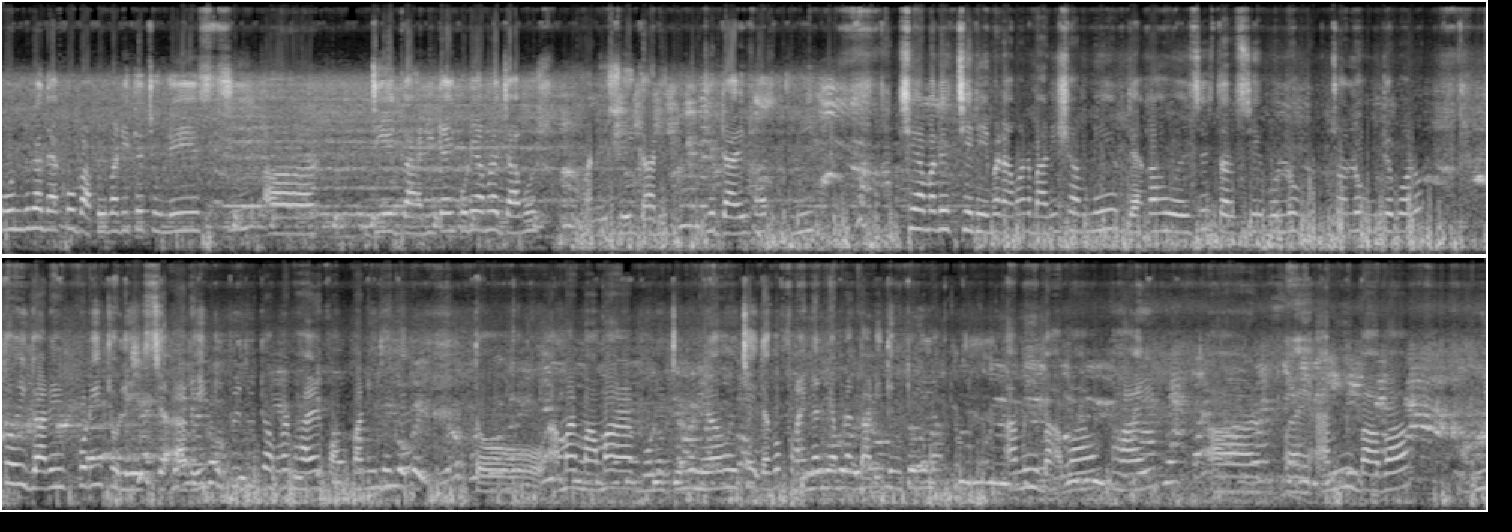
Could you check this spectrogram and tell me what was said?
তো বন্ধুরা দেখো, বাপের বাড়িতে চলে এসেছি। আর যে গাড়িটাই করে আমরা যাব মানে সেই গাড়ির যে ড্রাইভার তিনি সে আমাদের চেনে। এবার আমার বাড়ির সামনে দেখা হয়েছে, তা সে বলল, চলো, উঠে পড়ো। তো ওই গাড়ির করেই চলে এসেছে। আর এই টুপি দুটো আমার ভাইয়ের কোম্পানি থেকে। তো আমার মামা আর বোনের জন্য নেওয়া হয়েছে। এই দেখো ফাইনালি আমরা গাড়িতে উঠে গেলাম। আমি, বাবা, ভাই আর মানে আমি, বাবা, দুই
